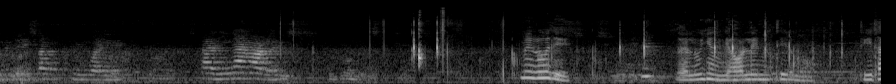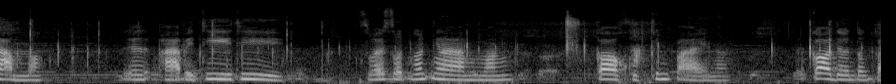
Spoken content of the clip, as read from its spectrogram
ไม่ได้ตั้งทิ้งไว้ท่านี้ง่ายมากเลย ไม่รู้ดิแต่รู้อย่างเดียวว่าเล่นที่ที่ทำเนาะ จะพาไปที่ที่สวยสดงดงามมั้ง ก็ขุดขึ้นไปนะ แล้วก็เดินตรงไป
